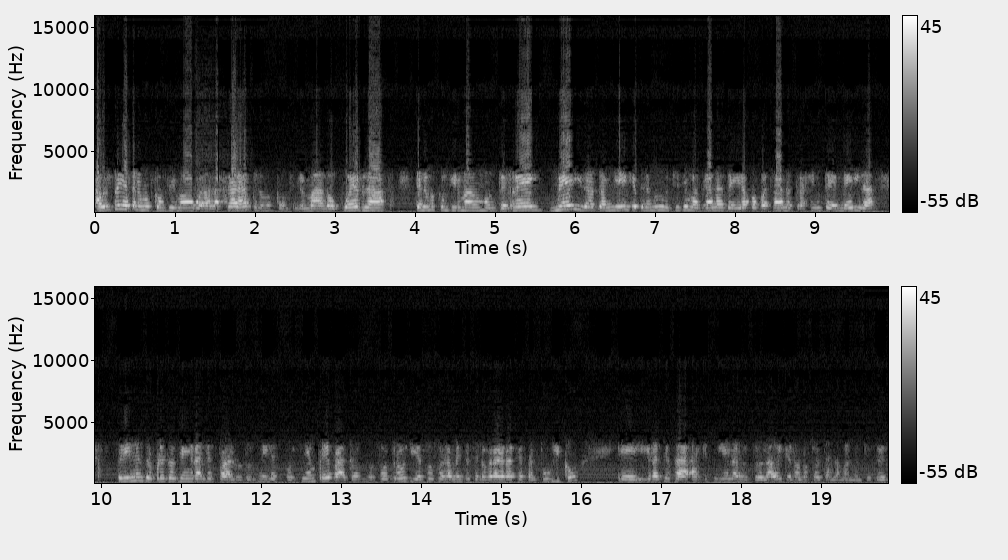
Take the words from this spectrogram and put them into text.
ahorita ya tenemos confirmado Guadalajara, tenemos confirmado Puebla, tenemos confirmado Monterrey, Mérida también, que tenemos muchísimas ganas de ir a papachar a nuestra gente de Mérida. Se vienen sorpresas bien grandes para los 2000 por siempre, para todos nosotros, y eso solamente se logra gracias al público eh, y gracias a, que siguen a nuestro lado y que no nos sueltan la mano. Entonces,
